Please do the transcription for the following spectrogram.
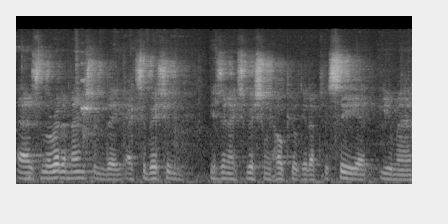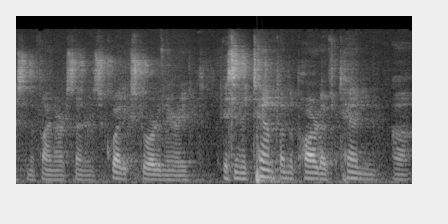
As Loretta mentioned, the exhibition is an exhibition we hope you'll get up to see at UMass and the Fine Arts Center. It's quite extraordinary. It's an attempt on the part of 10 uh,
